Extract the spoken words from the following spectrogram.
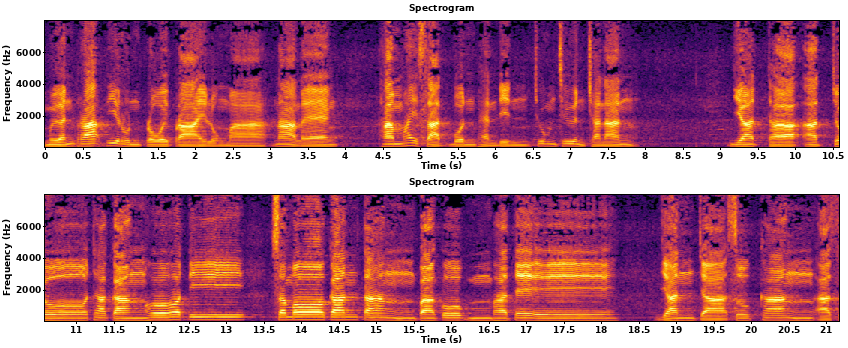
เหมือนพระพิรุณโปรยปลายลงมาหน้าแล้งทำให้สัตว์บนแผ่นดินชุ่มชื่นฉะนั้นยัตถาอัจโจทะกังโหตี สโมกันตังปะกุปภเต ยันจะสุขังอโศ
